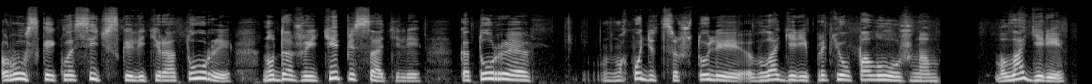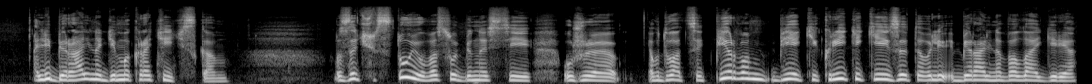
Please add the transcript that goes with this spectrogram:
русской классической литературы, но даже и те писатели, которые находятся, что ли, в лагере противоположном, лагере либерально-демократическом. Зачастую, в особенности уже в 21 веке критики из этого либерального лагеря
